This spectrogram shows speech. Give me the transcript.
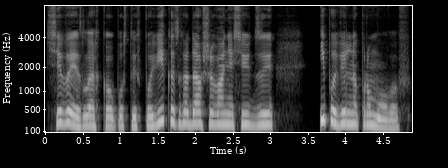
Сівей злегка опустив повіки, згадавши Ваня Сюйдзи, і повільно промовив.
